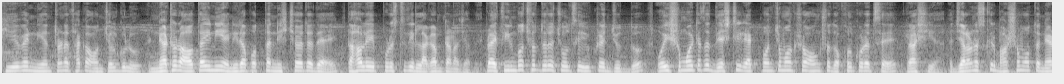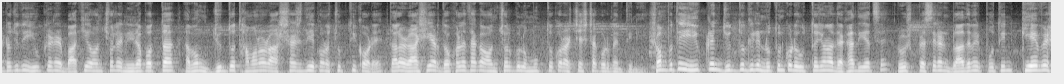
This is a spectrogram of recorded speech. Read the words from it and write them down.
কিয়েভের নিয়ন্ত্রণে থাকা অঞ্চলগুলো ন্যাটোর আওতায় নিয়ে নিরাপত্তার নিশ্চয়তা দেয়, তাহলে এই পরিস্থিতির লাগাম টানা যাবে। প্রায় তিন বছর ধরে চলছে ইউক্রেন যুদ্ধ। ওই সময়টাতে দেশটির এক পঞ্চমাংশ অংশ দখল করেছে রাশিয়া। জেলানস্কির ভাষ্যমতো ন্যাটো যদি ইউক্রেনের বাকি অঞ্চলে নিরাপত্তা এবং যুদ্ধ থামানোর আশ্বাস দিয়ে কোনো চুক্তি করে, তাহলে রাশিয়ার দখলে থাকা অঞ্চলগুলো মুক্ত করার চেষ্টা করবেন তিনি। সম্প্রতি ইউক্রেন যুদ্ধ ঘিরে নতুন করে উত্তেজনা দেখা দিয়েছে, রুশ প্রেসিডেন্ট ভ্লাদিমির পুতিন কিয়েভের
